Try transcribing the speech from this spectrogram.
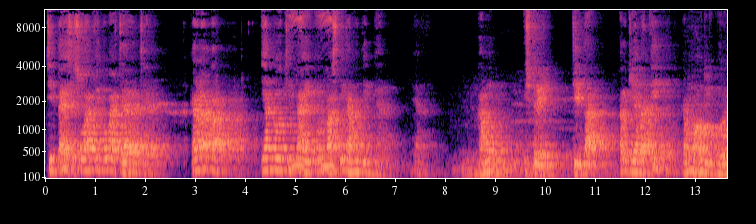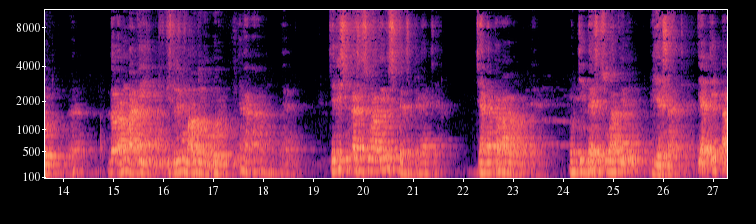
cintai sesuatu itu wajar aja. Karena apa? Yang kau cintai pun pasti kamu tinggal. Ya. Kamu istri cinta. Kalau dia mati kamu mau dikubur ya? atau kamu mati istrimu mau dikubur? Ya nggak tahu ya. jadi suka sesuatu itu sedang-sedang aja. Jangan terlalu ya. mencintai sesuatu itu biasa aja. Ya cinta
